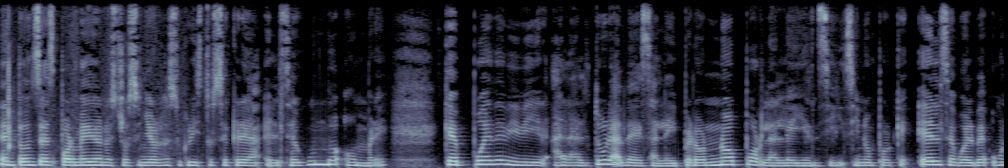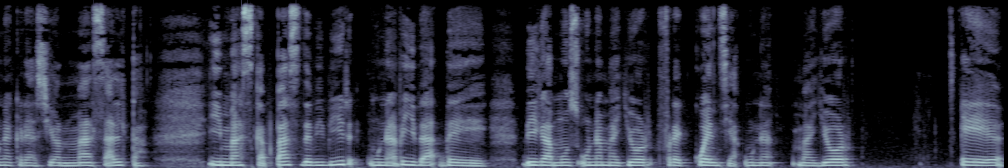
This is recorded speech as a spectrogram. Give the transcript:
Entonces, por medio de nuestro Señor Jesucristo se crea el segundo hombre que puede vivir a la altura de esa ley, pero no por la ley en sí, sino porque Él se vuelve una creación más alta y más capaz de vivir una vida de, digamos, una mayor frecuencia, una mayor eh,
